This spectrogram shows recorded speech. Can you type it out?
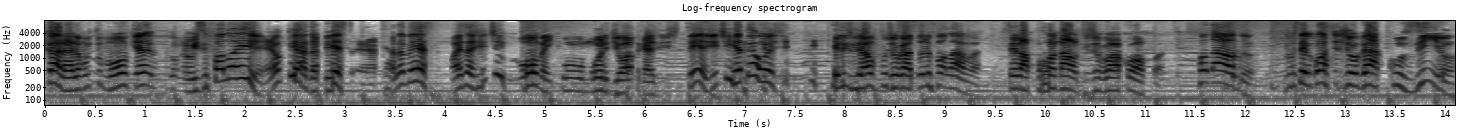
Cara, era muito bom, porque era, o Izzy falou aí, é uma piada besta, é uma piada besta. Mas a gente, homem, com o humor idiota que a gente tem, a gente ri até hoje. Eles viravam pro jogador e falavam, sei lá, pro Ronaldo que jogou a Copa. Ronaldo, você gosta de jogar cozinho?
